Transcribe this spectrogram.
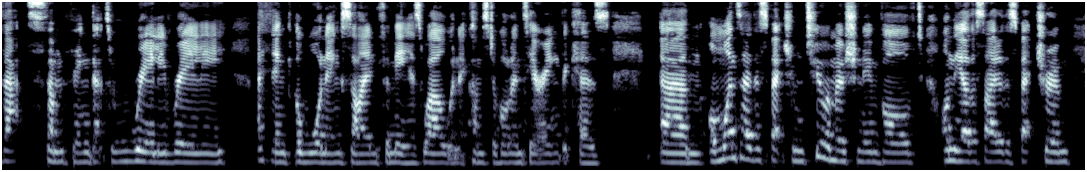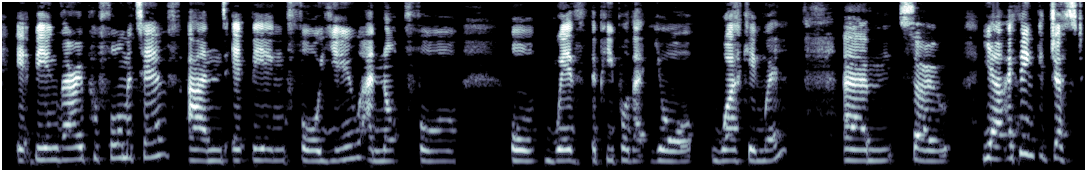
that's something that's really really i think a warning sign for me as well when it comes to volunteering because um, on one side of the spectrum too emotionally involved on the other side of the spectrum it being very performative and it being for you and not for or with the people that you're working with. Um, so, yeah, I think just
